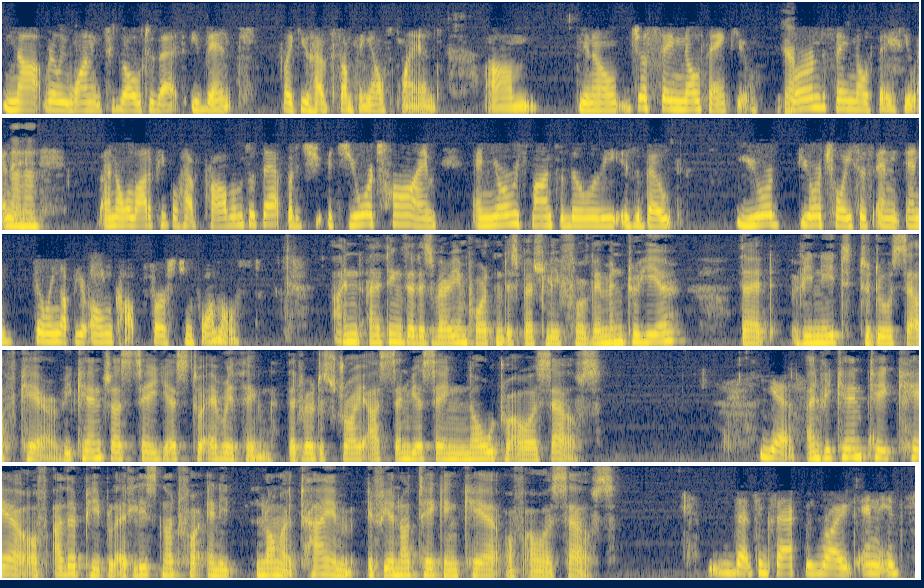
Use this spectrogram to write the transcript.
not really wanting to go to that event, like you have something else planned. Um, you know, just say no, thank you. Learn to say no, thank you. And mm-hmm. it, I know a lot of people have problems with that, but it's it's your time and your responsibility is about your your choices and and filling up your own cup first and foremost. And I think that is very important, especially for women to hear that we need to do self care. We can't just say yes to everything that will destroy us, then we are saying no to ourselves. Yes. And we can't take care of other people, at least not for any longer time, if we are not taking care of ourselves. That's exactly right. And it's,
